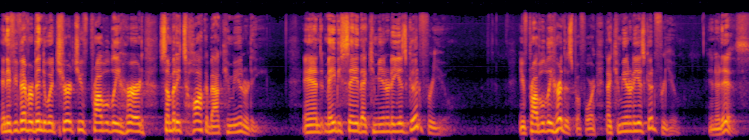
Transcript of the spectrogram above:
And if you've ever been to a church, you've probably heard somebody talk about community and maybe say that community is good for you. You've probably heard this before that community is good for you, and it is.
